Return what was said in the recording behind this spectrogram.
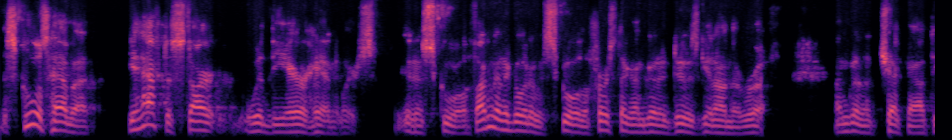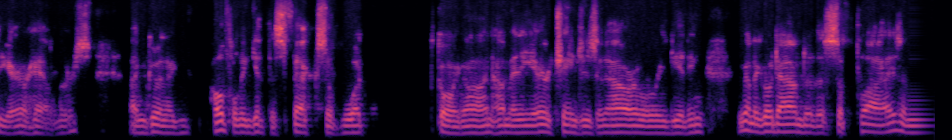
the schools have a you have to start with the air handlers in a school. If I'm going to go to a school, the first thing I'm going to do is get on the roof. I'm going to check out the air handlers. I'm going to hopefully get the specs of what's going on, how many air changes an hour are we getting. I'm going to go down to the supplies and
